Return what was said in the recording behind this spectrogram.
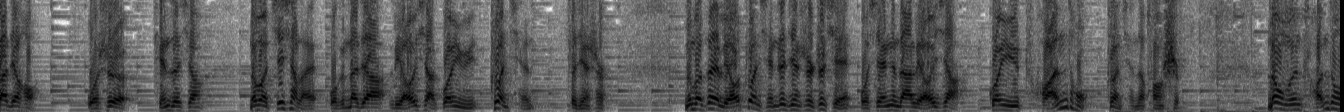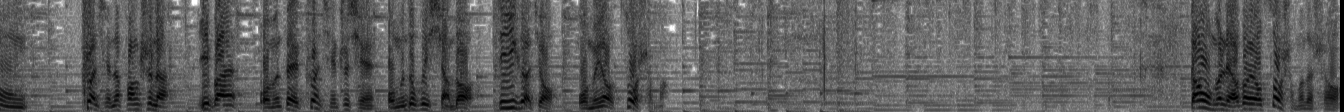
大家好，我是田泽香。那么接下来我跟大家聊一下关于赚钱这件事儿。那么在聊赚钱这件事之前，我先跟大家聊一下关于传统赚钱的方式。那我们传统赚钱的方式呢，一般我们在赚钱之前，我们都会想到第一个叫我们要做什么。当我们聊到要做什么的时候，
